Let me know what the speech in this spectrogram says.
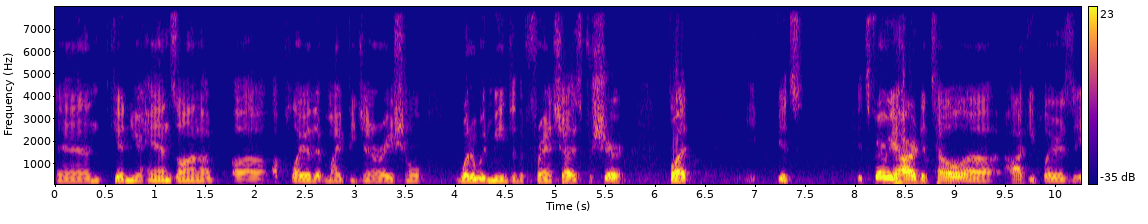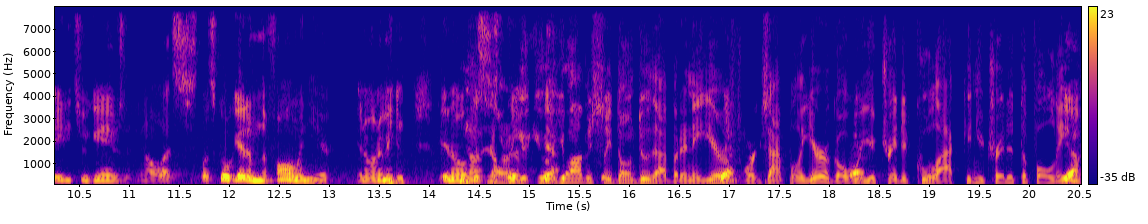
And getting your hands on a, a, a player that might be generational, what it would mean to the franchise for sure. But it's it's very hard to tell uh, hockey players 82 games. You know, let's let's go get them the following year. You know what I mean? You know, no, no, no, the- you, you, yeah. you obviously don't do that. But in a year, Yeah. for example, a year ago, where you traded Kulak and you traded Toffoli Yeah.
